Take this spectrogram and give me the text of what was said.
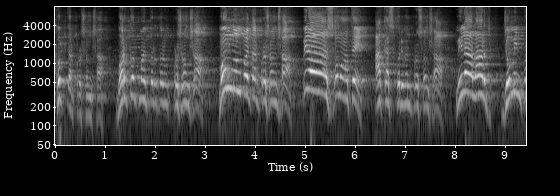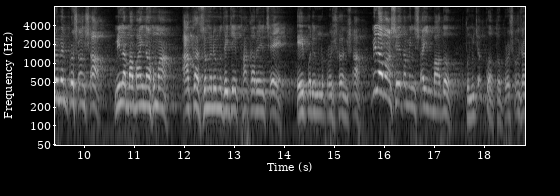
খুব তার প্রশংসা, বরকতময় তার তার প্রশংসা, মঙ্গলময় তার প্রশংসা, বিরাট সমাতে আকাশ পরিমাণ প্রশংসা মিলা লার্জ জমিন পরিমাণ প্রশংসা, মিলা বা বাইনা হুমা আকাশ জমিনের মধ্যে যে ফাঁকা রয়েছে, এই পরিমাণ প্রশংসা, মিলা মাসে তামিন শাইন বাদ তুমি যে কত প্রশংসা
